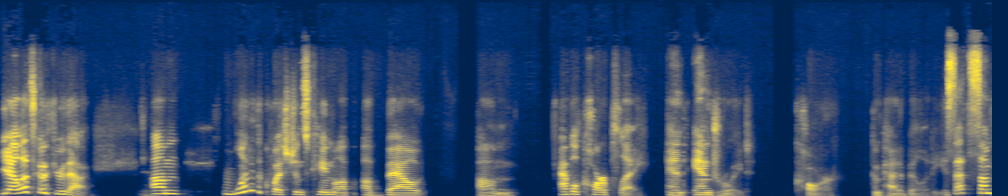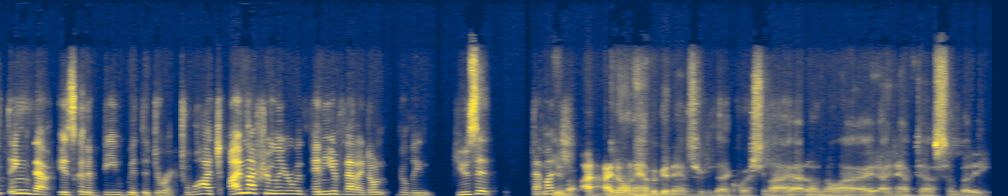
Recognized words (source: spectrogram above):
Yeah, let's go through that. Um, one of the questions came up about um, Apple CarPlay and Android Car compatibility. Is that something that is going to be with the direct to watch? I'm not familiar with any of that. I don't really use it that much. You know, I, I don't have a good answer to that question. I, I don't know. I, would have to ask somebody.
